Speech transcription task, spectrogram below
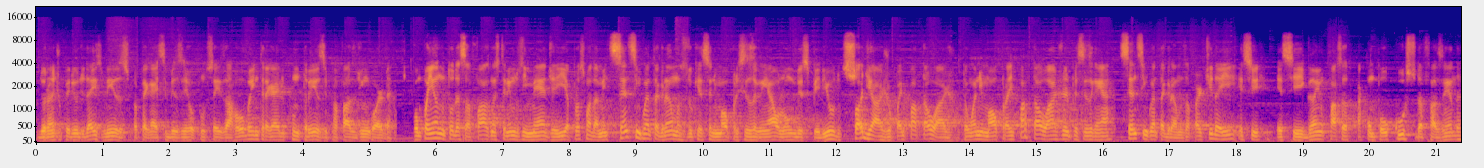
durante o período de 10 meses para pegar esse bezerro com 6 arroba e entregar ele com 13 para a fase de engorda. Acompanhando toda essa fase, nós teríamos em média aí aproximadamente 150 gramas do que esse animal precisa ganhar ao longo desse período, só de ágio, para empatar o ágio. Então, o animal, para empatar o ágio, ele precisa ganhar 150 gramas. A partir daí, esse, esse ganho passa a compor o custo da fazenda,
